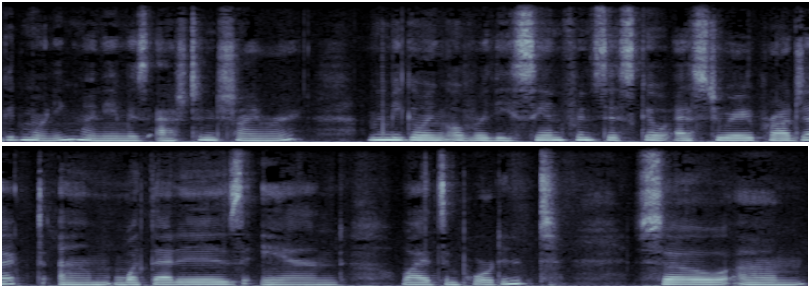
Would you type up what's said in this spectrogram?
Good morning. My name is Ashton Scheimer. I'm going to be going over the San Francisco Estuary Project, um, what that is, and why it's important. So, um,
